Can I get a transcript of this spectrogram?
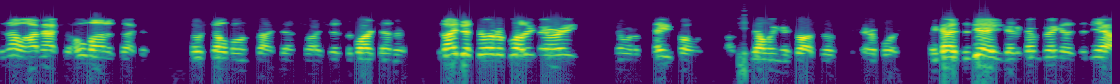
So, no, I'm actually, hold on a second. No cell phones back then. So I said to the bartender, did I just order Bloody Mary? There were a payphone. I was yelling across the airport. The guy said, yeah, you got to come drink. And I said, yeah.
